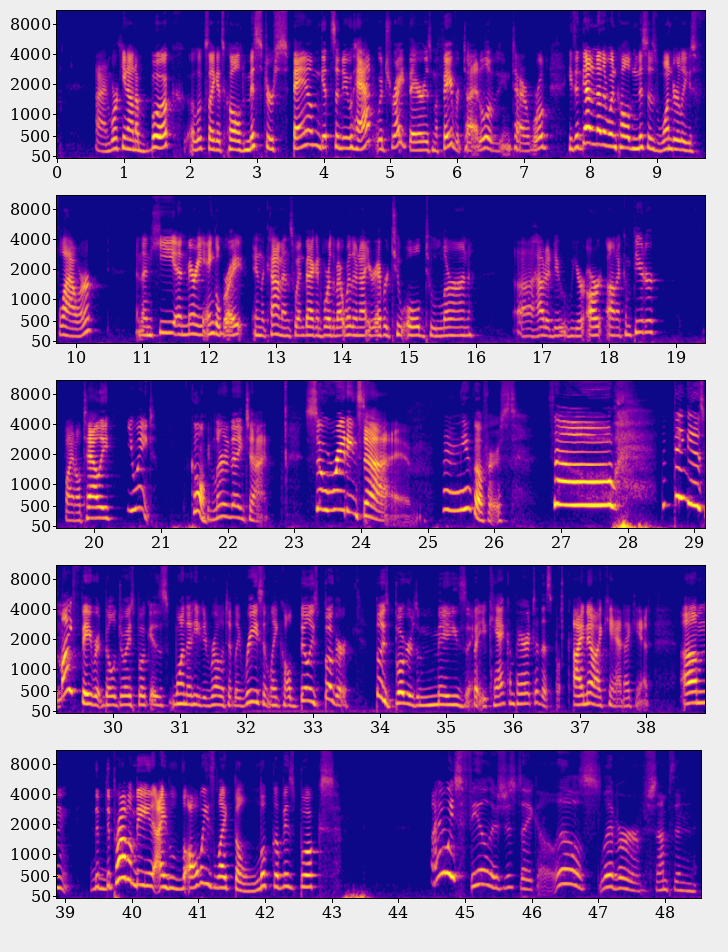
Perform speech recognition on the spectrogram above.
and working on a book. It looks like it's called Mr. Spam Gets a New Hat, which right there is my favorite title of the entire world. He's got another one called Mrs. Wonderly's Flower. And then he and Mary Engelbreit in the comments went back and forth about whether or not you're ever too old to learn uh, how to do your art on a computer. Final tally, you ain't. Cool. You can learn it anytime. So, ratings time. Hmm, you go first. So, thing is, my favorite Bill Joyce book is one that he did relatively recently called Billy's Booger. Billy's Booger is amazing. But you can't compare it to this book. I know I can't. I can't. Um, the the problem being, I l- always like the look of his books. I always feel there's just like a little sliver of something,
